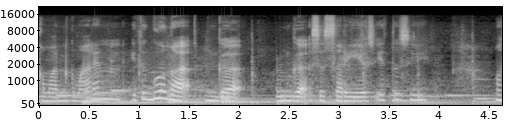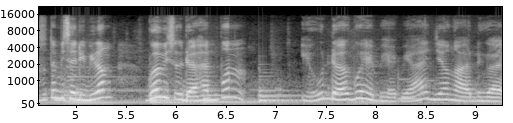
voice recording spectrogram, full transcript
kemarin-kemarin itu gue nggak nggak nggak seserius itu sih. Maksudnya bisa dibilang gue habis udahan pun ya udah gue happy happy aja nggak nggak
